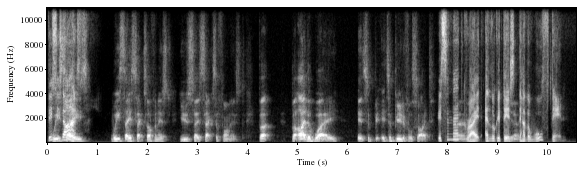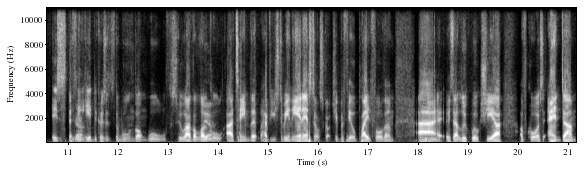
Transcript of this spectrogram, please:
this we is say- us. we say saxophonist, you say saxophonist, but but either way, it's a it's a beautiful sight. Isn't that um, great? And look at this. yeah. Now the Wolf Den is the thing Yeah. here because it's the Wollongong Wolves who are the local uh, team that have used to be in the NSL. Scott Chipperfield played for them. Uh, Mm-hmm. Is that Luke Wilkshire, of course, and um,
